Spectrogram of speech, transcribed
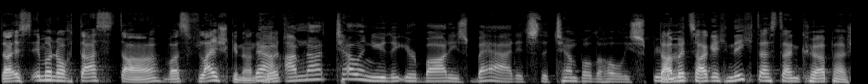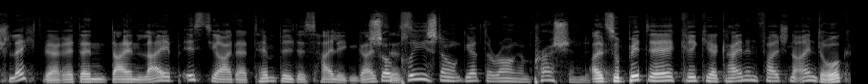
Da ist immer noch das da, was Fleisch genannt Now, wird. I'm not telling you that your body's bad. It's the temple of the Holy Spirit. Damit sage ich nicht, dass dein Körper schlecht wäre, denn dein Leib ist ja der Tempel des Heiligen So Geistes. please don't get the wrong impression today. Also bitte krieg hier keinen falschen Eindruck.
